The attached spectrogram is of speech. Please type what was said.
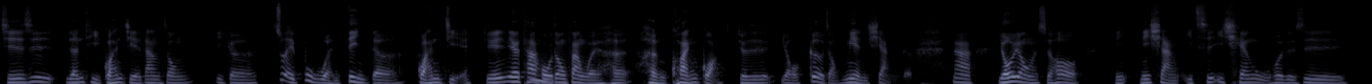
其实是人体关节当中。一个最不稳定的关节，因为因为它活动范围很很宽广，就是有各种面向的。那游泳的时候，你你想一次一千五或者是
